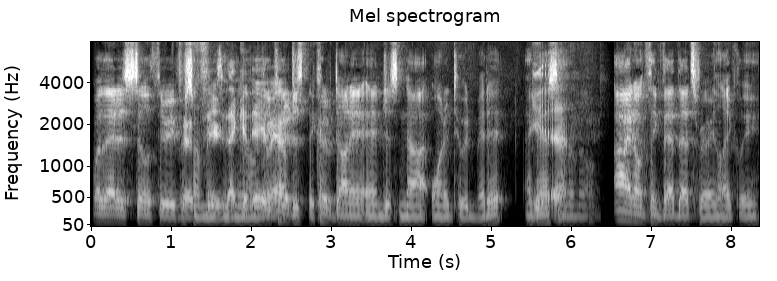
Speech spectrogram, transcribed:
But that is still a theory for That's some theory. reason. That could-. They could have just they could have done it and just not wanted to admit it. I guess I don't know. I don't think that that's very likely.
